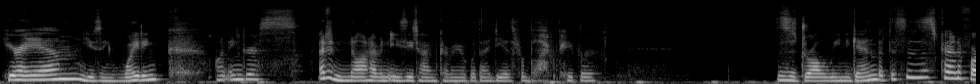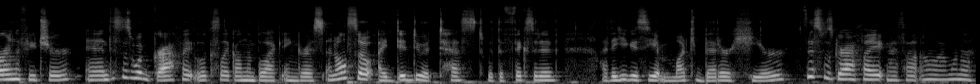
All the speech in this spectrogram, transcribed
Here I am using white ink on Ingres. I did not have an easy time coming up with ideas for black paper. This is Drawloween again, but this is kind of far in the future, and this is what graphite looks like on the black Ingres. And also, I did do a test with the fixative I think you can see it much better here. This was graphite and I thought, oh, I want to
